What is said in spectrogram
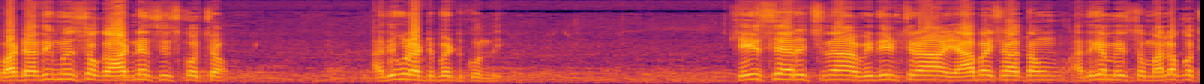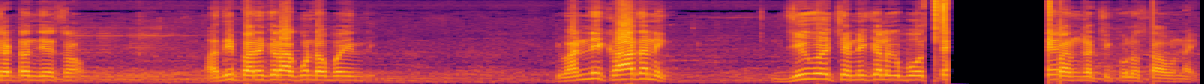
వాటిని అధిగమిస్తూ ఒక ఆర్డినెన్స్ తీసుకొచ్చాం. అది కూడా అట్టుపెట్టుకుంది కేసీఆర్ ఇచ్చిన విధించిన యాభై శాతం అధిగమిస్తూ మళ్ళీ చట్టం చేసాం అది పనికి రాకుండా పోయింది. ఇవన్నీ కాదని జీవో ఎన్నికలకు పోతే చిక్కులు వస్తూ ఉన్నాయి.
